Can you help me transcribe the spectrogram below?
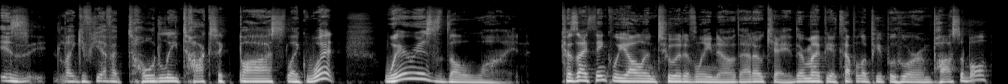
is like if you have a totally toxic boss, like what? Where is the line? Because I think we all intuitively know that okay, there might be a couple of people who are impossible,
